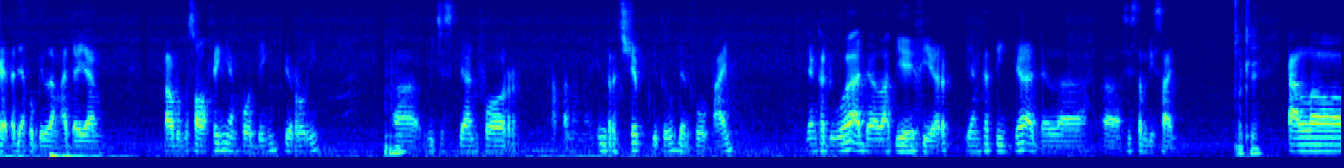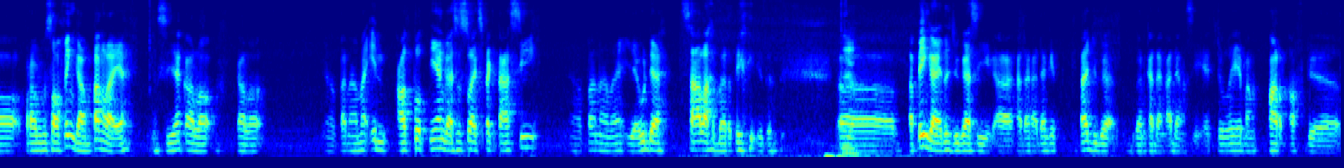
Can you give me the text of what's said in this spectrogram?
kayak tadi aku bilang ada yang problem solving yang coding purely, eh, which is done for apa namanya internship gitu dan full time. Yang kedua adalah behavior, yang ketiga adalah eh, system design Oke, kalau problem solving gampang lah ya. Maksudnya kalau kalau apa namanya in, outputnya nggak sesuai ekspektasi apa namanya ya udah salah berarti gitu. Iya. Eh, tapi nggak itu juga sih. Eh, kadang-kadang kita kita juga bukan kadang-kadang sih actually emang part of the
